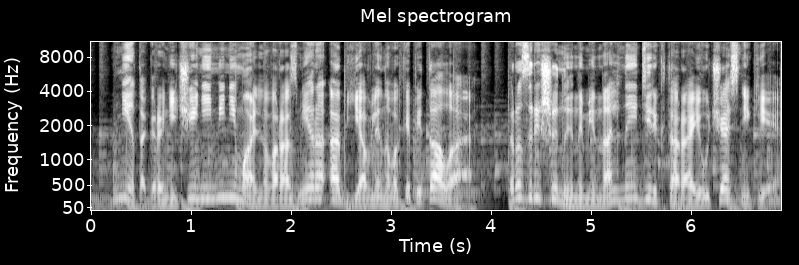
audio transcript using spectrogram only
– нет ограничений минимального размера объявленного капитала. Разрешены номинальные директора и участники.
